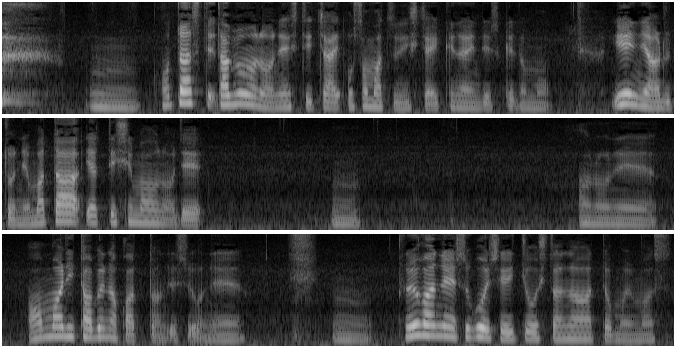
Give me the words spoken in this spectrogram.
うん。本当は捨て、食べ物をね、捨てちゃい、お粗末にしちゃいけないんですけども、家にあるとね、またやってしまうので、うん。あのね、あんまり食べなかったんですよね。うん。それがね、すごい成長したなって思います。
